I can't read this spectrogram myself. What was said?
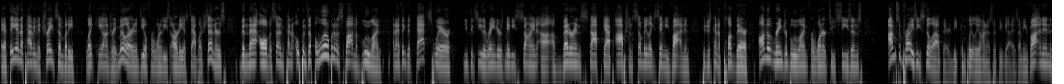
And if they end up having to trade somebody like K'Andre Miller in a deal for one of these already established centers, then that all of a sudden kind of opens up a little bit of a spot on the blue line. And I think that that's where you could see the Rangers maybe sign a, a veteran stopgap option, somebody like Sami Vatanen, to just kind of plug there on the Ranger blue line for one or two seasons. I'm surprised he's still out there, to be completely honest with you guys. I mean, Vatanen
